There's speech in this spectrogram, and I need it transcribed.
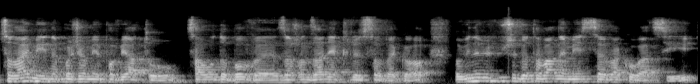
co najmniej na poziomie powiatu, całodobowe zarządzania kryzysowego, powinny być przygotowane miejsca ewakuacji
